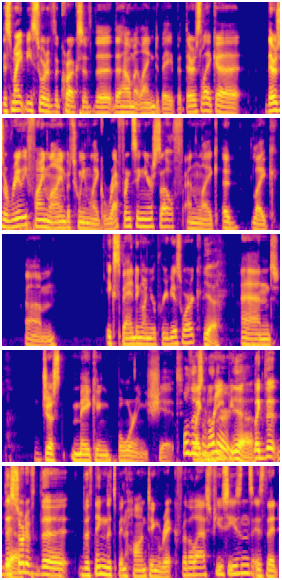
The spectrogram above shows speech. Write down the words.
This might be sort of the crux of the the Helmut Lang debate, but there's like a there's a really fine line between like referencing yourself and like a like um expanding on your previous work yeah. and just making boring shit. Well, there's like another- repeat- yeah. Like the the Yeah. sort of the the thing that's been haunting Rick for the last few seasons is that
